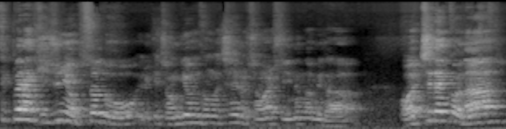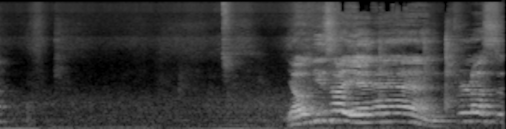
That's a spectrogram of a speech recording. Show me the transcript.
특별한 기준이 없어도 이렇게 전기음 성도 차이로 정할 수 있는 겁니다. 어찌됐거나, 여기서 얘는 플러스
